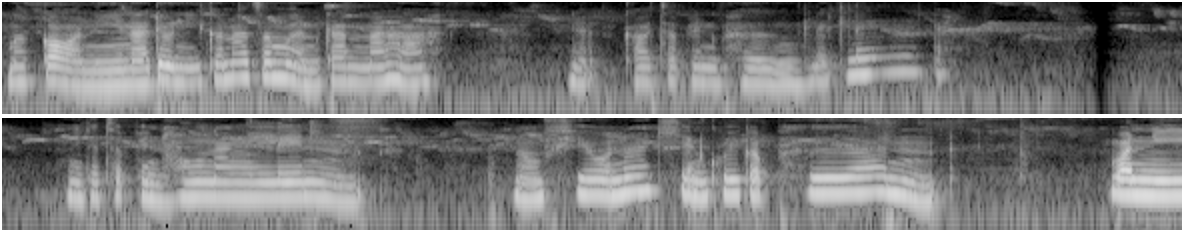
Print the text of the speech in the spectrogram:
เมื่อก่อนนี้นะ เดี๋ยวนี้ก็น่าจะเหมือนกันนะคะ เนี่ยก็จะเป็นเพิงเล็กๆ นี่ก็จะเป็นห้องนั่งเล่น น้องฟิวน่าเขียนคุยกับเพื่อน วันนี้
